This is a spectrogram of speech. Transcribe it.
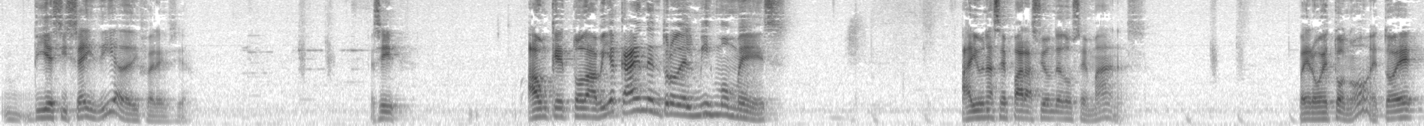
16 días de diferencia. Es decir, aunque todavía caen dentro del mismo mes, hay una separación de dos semanas. Pero esto no, esto es,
